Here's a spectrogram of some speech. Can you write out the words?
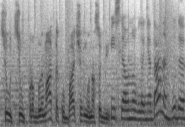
цю цю проблематику бачимо на собі. Після оновлення даних буде,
